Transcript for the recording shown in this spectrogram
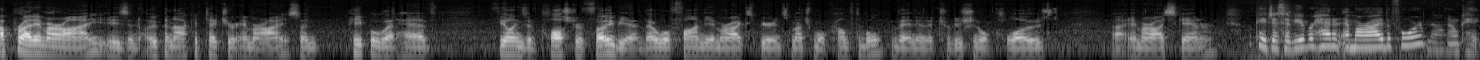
upright MRI is an open architecture MRI, so people that have feelings of claustrophobia, they will find the MRI experience much more comfortable than in a traditional closed uh, MRI scanner. Okay, Jess, have you ever had an MRI before? No. Okay,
